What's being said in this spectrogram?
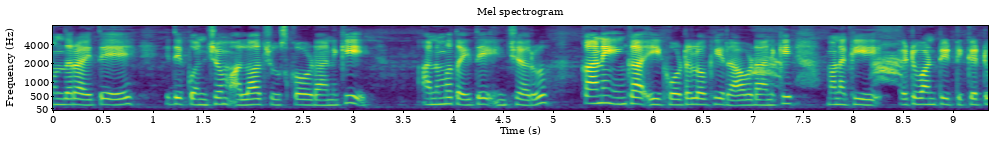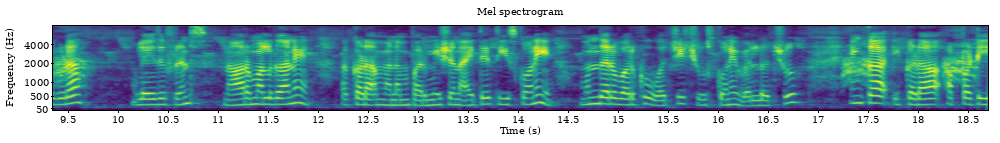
ముందర అయితే ఇది కొంచెం అలా చూసుకోవడానికి అనుమతి అయితే ఇచ్చారు. కానీ ఇంకా ఈ కోటలోకి రావడానికి మనకి ఎటువంటి టికెట్ కూడా లేదు ఫ్రెండ్స్. నార్మల్గానే అక్కడ మనం పర్మిషన్ అయితే తీసుకొని ముందర వరకు వచ్చి చూసుకొని వెళ్ళొచ్చు. ఇంకా ఇక్కడ అప్పటి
